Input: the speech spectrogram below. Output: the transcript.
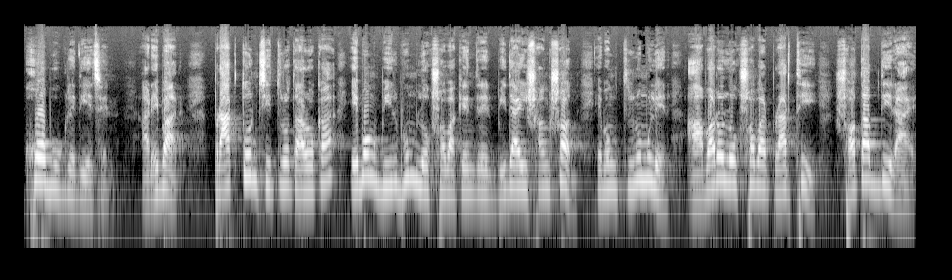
ক্ষোভ উগরে দিয়েছেন। আর এবার প্রাক্তন চিত্র তারকা এবং বীরভূম লোকসভা কেন্দ্রের বিদায়ী সাংসদ এবং তৃণমূলের আবারও লোকসভার প্রার্থী শতাব্দী রায়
